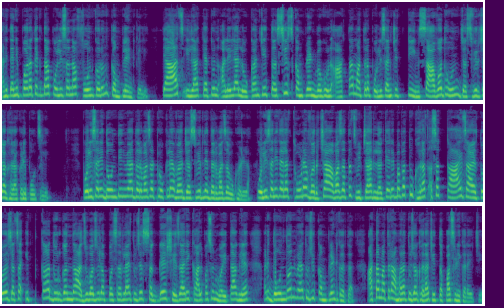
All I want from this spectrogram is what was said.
आणि त्यांनी परत एकदा पोलिसांना फोन करून कंप्लेंट केली. त्याच इलाक्यातून आलेल्या लोकांची तशीच कंप्लेंट बघून आता मात्र पोलिसांची टीम सावध होऊन जसवीरच्या घराकडे पोहोचली. पोलिसांनी दोन तीन वेळा दरवाजा ठोकल्यावर जसवीरने दरवाजा उघडला. पोलिसांनी त्याला थोड्या वरच्या आवाजातच विचारलं की अरे बाबा तू घरात असं काय जाळतोय ज्याचा इतका दुर्गंध आजूबाजूला पसरलाय? तुझे सगळे शेजारी कालपासून वैतागलेत आणि दोन दोन वेळा तुझी कंप्लेंट करतात. आता मात्र आम्हाला तुझ्या घराची तपासणी करायची.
